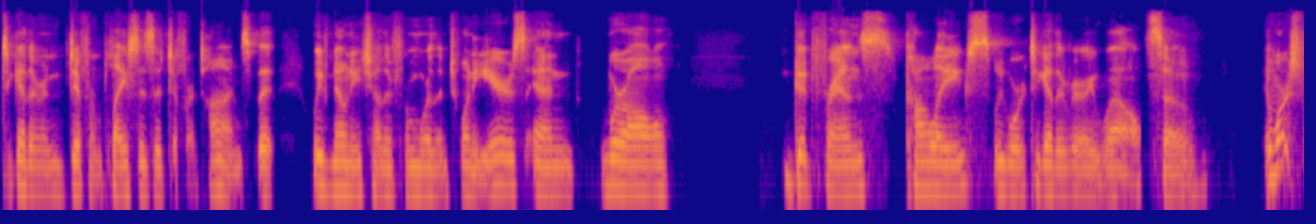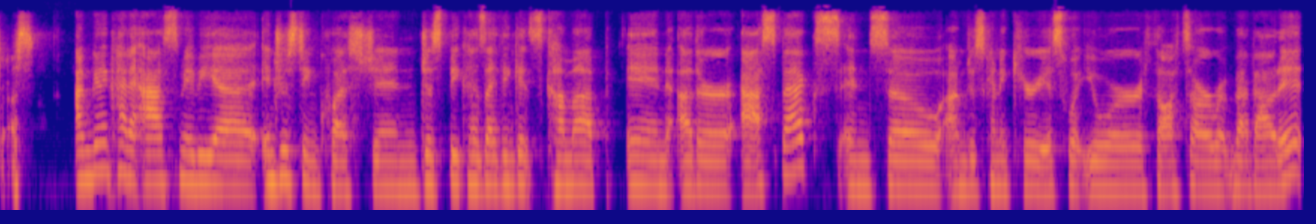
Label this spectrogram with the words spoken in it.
together in different places at different times, but we've known each other for more than 20 years and we're all good friends, colleagues. We work together very well. So it works for us. I'm going to kind of ask maybe a interesting question just because I think it's come up in other aspects and so I'm just kind of curious what your thoughts are about it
